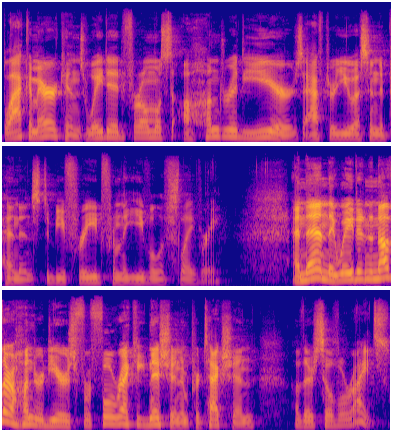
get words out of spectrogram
Black Americans waited for almost 100 years after U.S. independence to be freed from the evil of slavery. And then they waited another 100 years for full recognition and protection of their civil rights.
